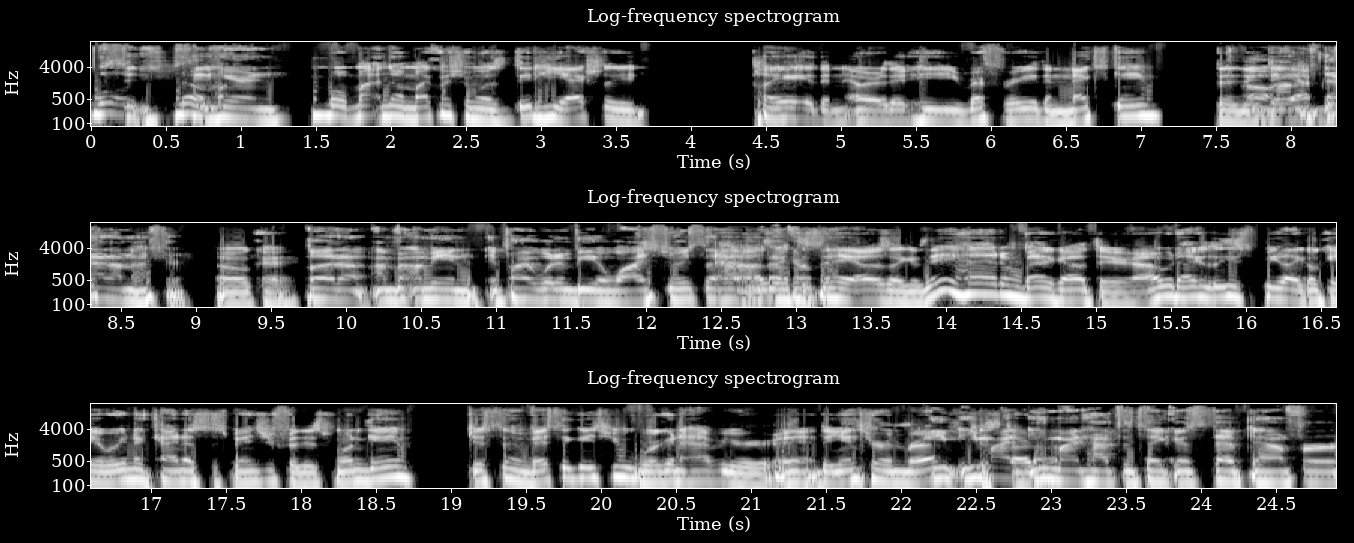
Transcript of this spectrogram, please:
Well, sit, no, sit my- here and Well, my, no, my question was, did he actually play the or did he referee the next game the, the oh, day I'm- after? that I'm not sure. Oh, okay. But uh, I'm, I mean, it probably wouldn't be a wise choice to have I was back about to out there. say, I was like, if they had him back out there, I would at least be like, okay, we're gonna kind of suspend you for this one game just to investigate you. We're gonna have your uh, the interim ref You, you might you might have to take a step down for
